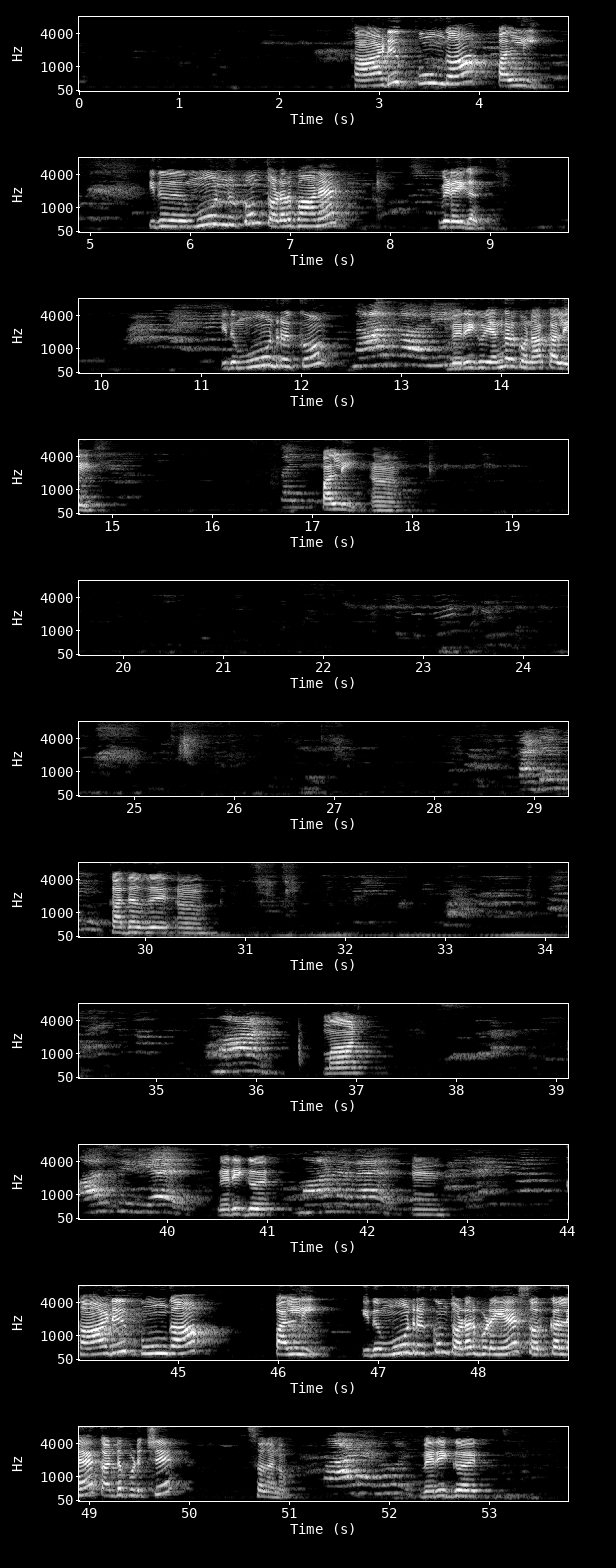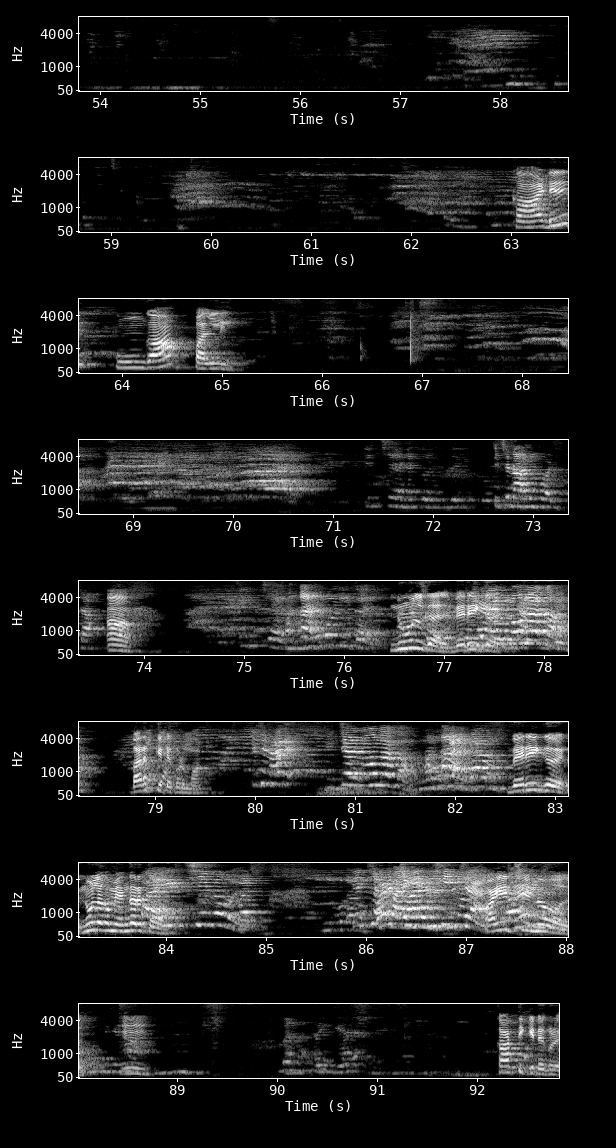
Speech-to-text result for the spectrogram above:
காடு பூங்கா பள்ளி. இது மூன்றுக்கும் தொடர்பான விடைகள். இது மூன்றுக்கும் வெரி குட் எங்க இருக்கும் நாற்காலி? பள்ளி. ஆ. கதவு. ஆ. மான். வெரி குட் காடு பூங்கா பள்ளி. இது மூன்றுக்கும் தொடர்புடைய சொற்களை கண்டுபிடிச்சு சொல்லணும். வெரி குட் காடு பூங்கா பள்ளி. ஆ நூல்கள் வெரி குட் பரத் கிட்ட கொடுமா வெரி குட் நூலகம் எங்க இருக்கும் பயிற்சி நூல் ம் கார்த்திக் கிட்ட கொடு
